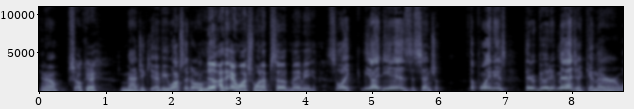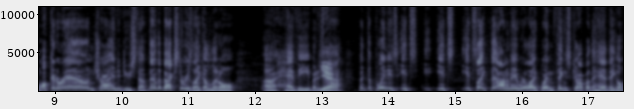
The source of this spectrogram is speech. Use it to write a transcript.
You know, Okay. magic. Have you watched it all? No, I think I watched one episode, maybe. So like the idea is essential. The point is they're good at magic and they're walking around trying to do stuff. Now the backstory is like a little uh, heavy, but it's Yeah. not. But the point is, it's it's it's like the anime where like when things go up on the head, they go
